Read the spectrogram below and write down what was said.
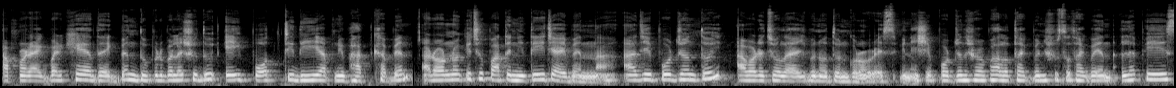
আপনারা একবার খেয়ে দেখবেন, দুপুরবেলা শুধু এই পদটি দিয়ে আপনি ভাত খাবেন। আর অন্য কিছু পাতে নিতেই চাইবেন না। আজ এই পর্যন্তই, আবারও চলে আসবে নতুন কোনো রেসিপি নিয়ে। সে পর্যন্ত সবাই ভালো থাকবেন, সুস্থ থাকবেন। আল্লাহ হাফিজ।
